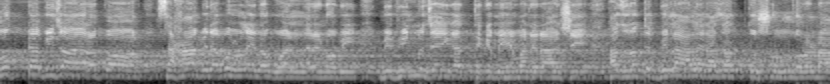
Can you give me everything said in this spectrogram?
মক্কা বিজয়ের পর সাহাবিরা বললেন, ওগো আল্লাহর নবী, বিভিন্ন জায়গা থেকে মেহমানেরা আসে। হজরতে বিলালের আজাদ তো সুন্দর না,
